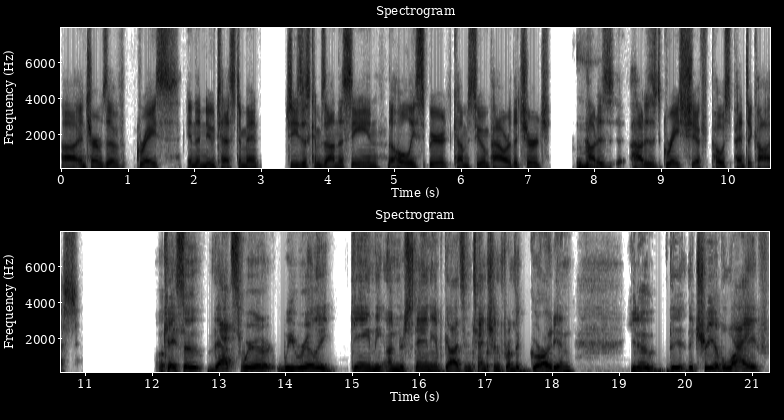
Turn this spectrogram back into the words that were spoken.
uh, in terms of grace in the New Testament, Jesus comes on the scene, the Holy Spirit comes to empower the church. Mm-hmm. How does how does grace shift post Pentecost? Okay, so that's where we really gain the understanding of God's intention from the garden. You know, the, the tree of life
